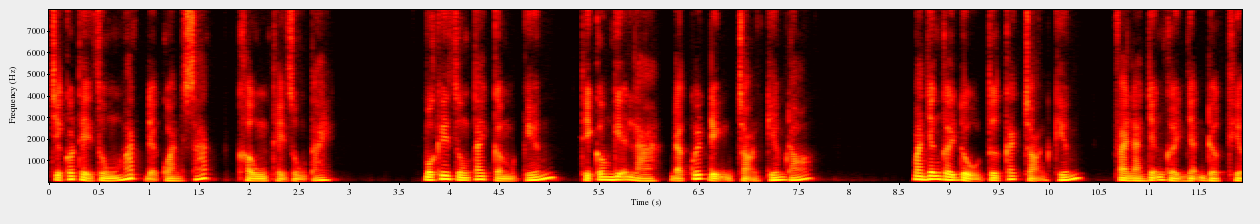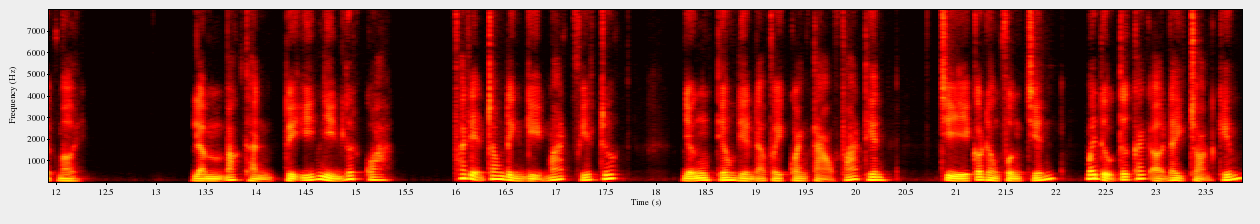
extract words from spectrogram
chỉ có thể dùng mắt để quan sát, không thể dùng tay. Một khi dùng tay cầm kiếm thì có nghĩa là đã quyết định chọn kiếm đó. Mà những người đủ tư cách chọn kiếm phải là những người nhận được thiệp mời. Lâm Bắc Thần tùy ý nhìn lướt qua, phát hiện trong đình nghỉ mát phía trước, những thiếu niên đã vây quanh Tào Phá Thiên, chỉ có Đồng Phương Chiến mới đủ tư cách ở đây chọn kiếm.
